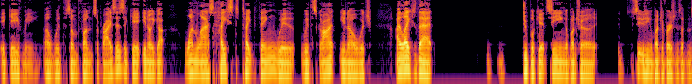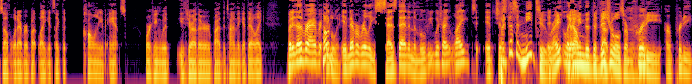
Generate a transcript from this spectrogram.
it gave me uh, with some fun surprises. It gave you know you got one last heist type thing with with Scott, you know, which I liked that duplicate seeing a bunch of seeing a bunch of versions of himself, whatever. But like it's like the colony of ants working with each other by the time they get there, like. But it never ever it- Totally. It, never really says that in the movie, which I liked. It but just it doesn't need to, it- right? Like no, I mean the, the it doesn't. visuals are Mhm. pretty are pretty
